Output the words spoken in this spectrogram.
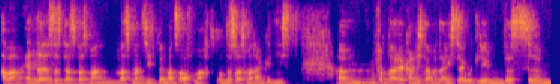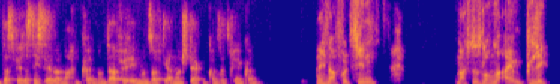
Aber am Ende ist es das, was man, was man sieht, wenn man es aufmacht und das, was man dann genießt. Ähm, von daher kann ich damit eigentlich sehr gut leben, dass, ähm, dass wir das nicht selber machen können und dafür eben uns auf die anderen Stärken konzentrieren können. Kann ich nachvollziehen. Magst du uns noch einen Einblick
